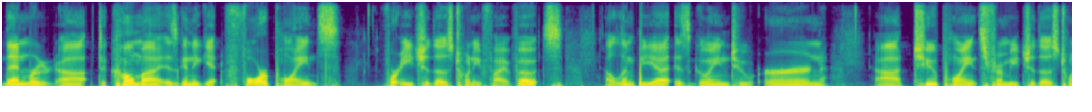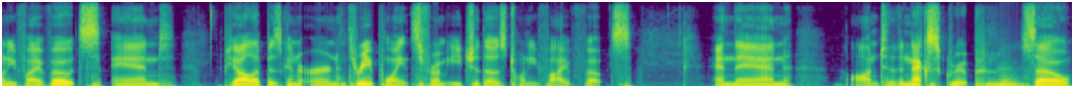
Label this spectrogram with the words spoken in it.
Then we're, uh, Tacoma is going to get four points for each of those 25 votes. Olympia is going to earn uh, two points from each of those 25 votes, and Puyallup is going to earn 3 points from each of those 25 votes. And then on to the next group. So,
